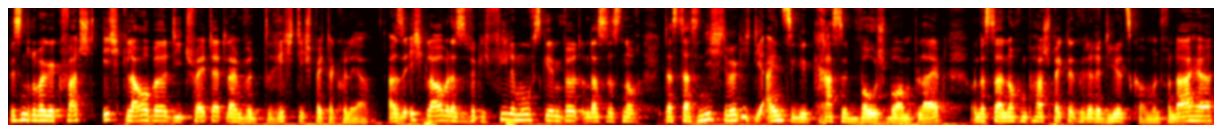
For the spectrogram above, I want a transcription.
bisschen drüber gequatscht. Ich glaube, die Trade Deadline wird richtig spektakulär. Also ich glaube, dass es wirklich viele Moves geben wird und dass es noch, dass das nicht wirklich die einzige krasse Vogue-Bomb bleibt und dass da noch ein paar spektakuläre Deals kommen. Und von daher,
